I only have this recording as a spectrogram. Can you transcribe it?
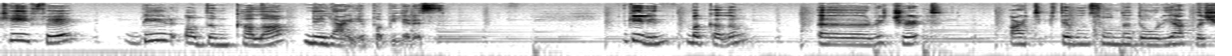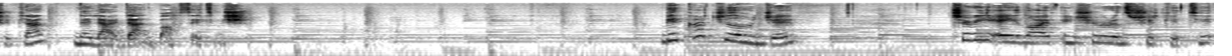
keyfe bir adım kala neler yapabiliriz? Gelin bakalım Richard artık kitabın sonuna doğru yaklaşırken nelerden bahsetmiş. Birkaç yıl önce 3A Life Insurance şirketi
